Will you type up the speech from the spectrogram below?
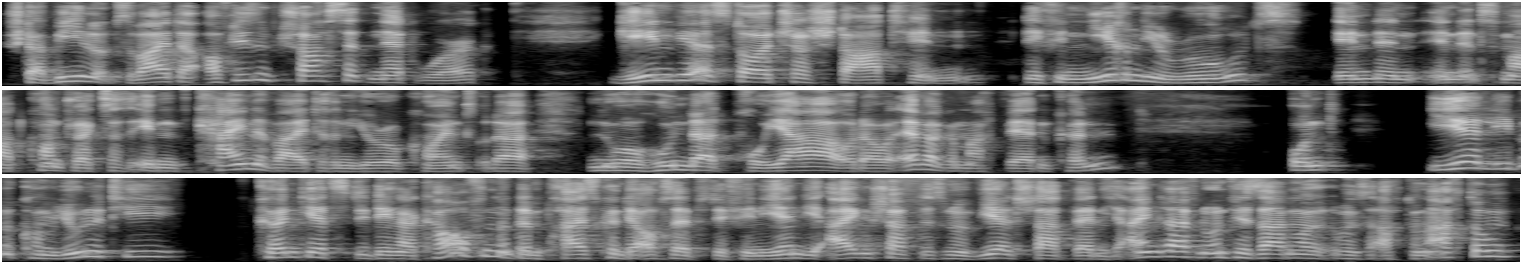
stabil und so weiter, auf diesem Trusted Network gehen wir als deutscher Staat hin, definieren die Rules in den, in den Smart Contracts, dass eben keine weiteren Eurocoins oder nur 100 pro Jahr oder whatever gemacht werden können. Und ihr, liebe Community, könnt jetzt die Dinger kaufen und den Preis könnt ihr auch selbst definieren. Die Eigenschaft ist nur, wir als Staat werden nicht eingreifen und wir sagen übrigens, Achtung, Achtung,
